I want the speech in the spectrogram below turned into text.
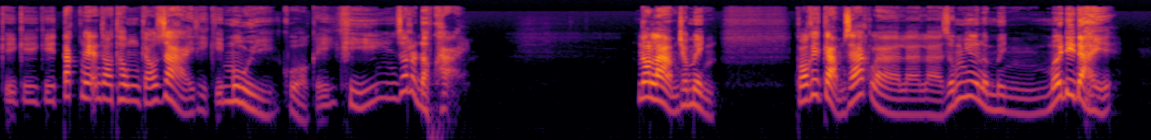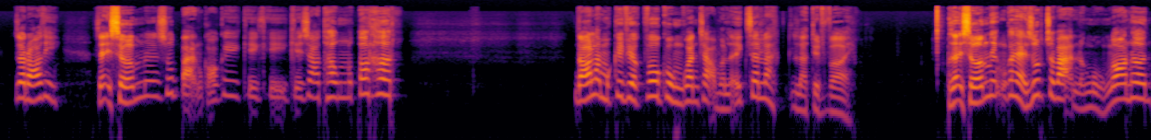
cái cái cái tắc nghẽn giao thông kéo dài thì cái mùi của cái khí rất là độc hại nó làm cho mình có cái cảm giác là là là giống như là mình mới đi đẩy ấy. do đó thì dậy sớm nó giúp bạn có cái cái cái cái giao thông nó tốt hơn. Đó là một cái việc vô cùng quan trọng và lợi ích rất là là tuyệt vời. Dậy sớm thì cũng có thể giúp cho bạn là ngủ ngon hơn.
